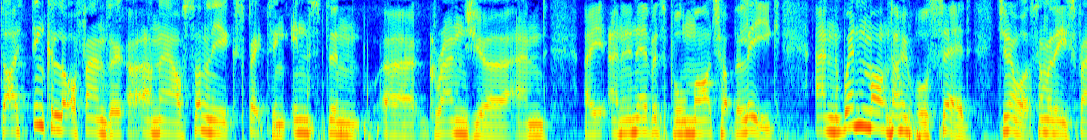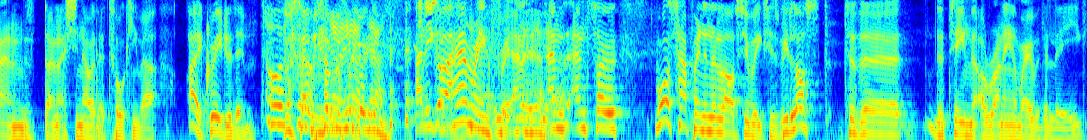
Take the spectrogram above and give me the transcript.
that I think a lot of fans are, are now suddenly expecting instant uh, grandeur and a, an inevitable march up the league. And when Mark Noble said, "Do you know what? Some of these fans don't actually know what they're talking about," I agreed with him. Oh, absolutely. Yeah, yeah, yeah. and he got a hammering for it. And, Yeah, yeah. and and so what's happened in the last few weeks is we lost to the the team that are running away with the league.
